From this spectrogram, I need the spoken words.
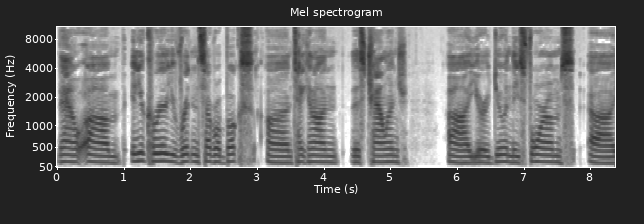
Now, um, in your career, you've written several books on taking on this challenge. Uh, you're doing these forums, uh,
